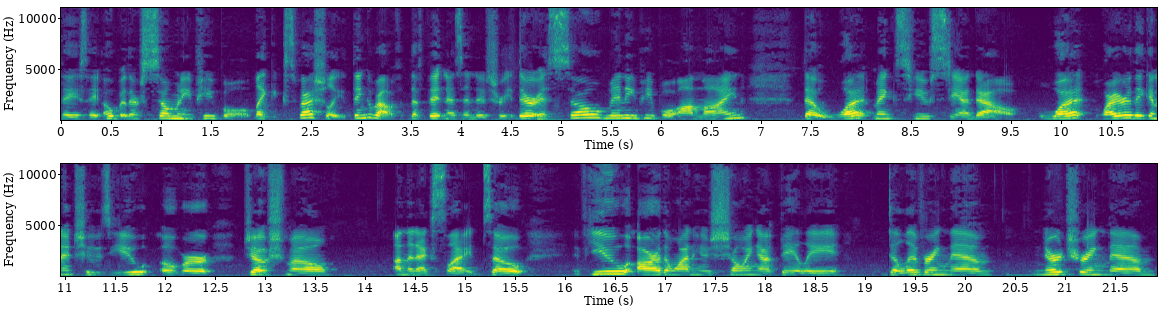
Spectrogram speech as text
they say oh but there's so many people. Like especially think about the fitness industry. There is so many people online that what makes you stand out? What why are they going to choose you over joe schmo on the next slide? So if you are the one who's showing up daily, delivering them, nurturing them,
